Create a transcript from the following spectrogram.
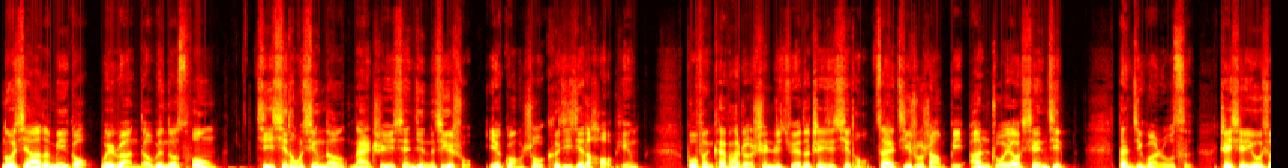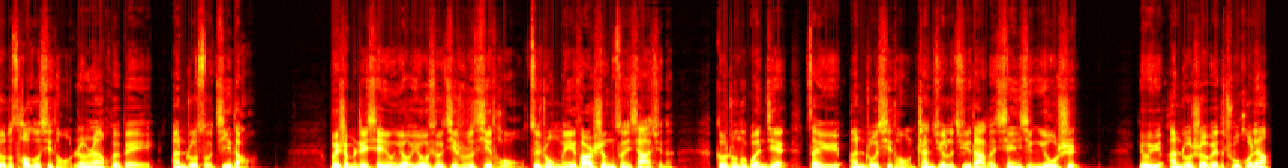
诺基亚的 MiGo、微软的 Windows Phone，其系统性能乃至于先进的技术也广受科技界的好评。部分开发者甚至觉得这些系统在技术上比安卓要先进。但尽管如此，这些优秀的操作系统仍然会被安卓所击倒。为什么这些拥有优秀技术的系统最终没法生存下去呢？个中的关键在于安卓系统占据了巨大的先行优势。由于安卓设备的出货量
